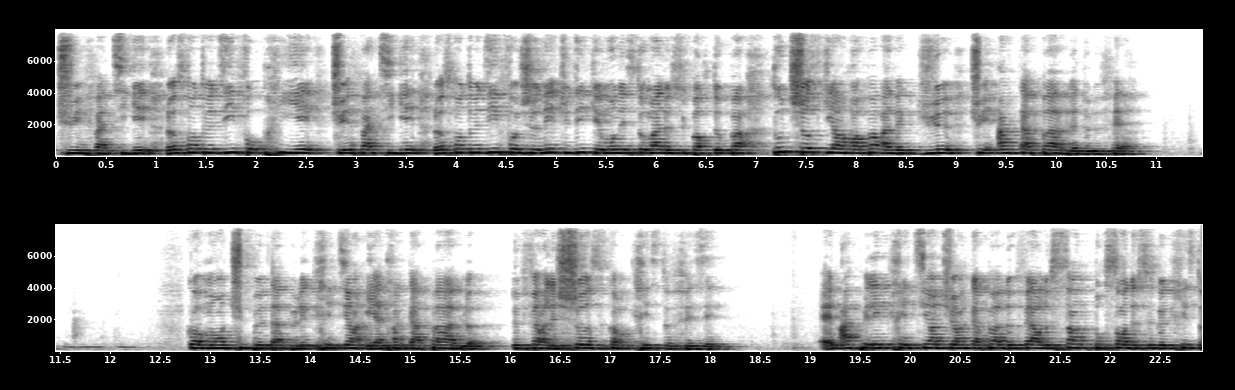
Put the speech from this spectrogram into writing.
tu es fatigué. Lorsqu'on te dit il faut prier, tu es fatigué. Lorsqu'on te dit il faut jeûner, tu dis que mon estomac ne supporte pas. Toute chose qui a un rapport avec Dieu, tu es incapable de le faire. Comment tu peux t'appeler chrétien et être incapable de faire les choses comme Christ faisait? Appelé chrétien, tu es incapable de faire le 5% de ce que Christ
